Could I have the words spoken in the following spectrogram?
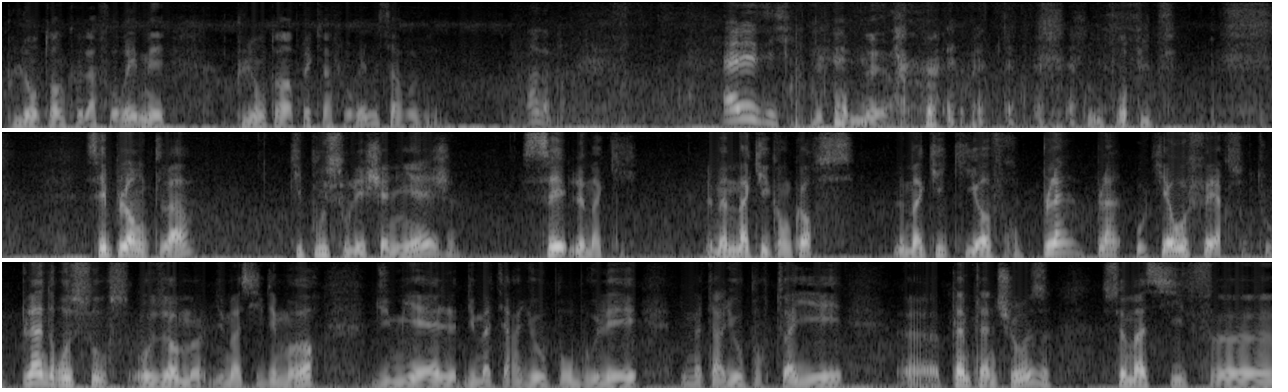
plus longtemps que la forêt, mais plus longtemps après que la forêt, mais ça revient. Ah Allez-y. Les promeneurs. Ils profitent. Ces plantes-là, qui poussent sous les chênes c'est le maquis. Le même maquis qu'en Corse, le maquis qui offre plein, plein, ou qui a offert surtout plein de ressources aux hommes du massif des morts, du miel, du matériau pour brûler, du matériau pour toyer, euh, plein, plein de choses. Ce massif euh,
